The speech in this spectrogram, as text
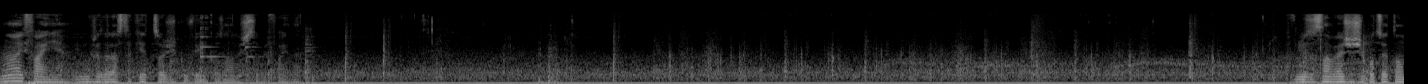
No i fajnie. I muszę teraz takie coś główienko znaleźć sobie fajne. Pewnie zastanawiacie się po co ja to,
